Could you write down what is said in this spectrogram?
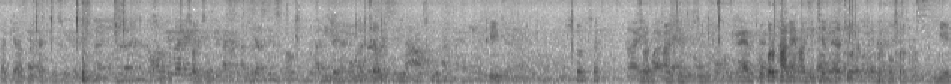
ताकि आपकी प्रैक्टिस हो। सॉरी सॉरी सॉरी चलो। ठीक है। हाँ। ऊपर उठा लें। हाँ नीचे टच रहा ऊपर उठा। लें ये।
